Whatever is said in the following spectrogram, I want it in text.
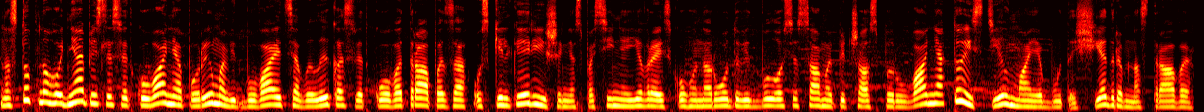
Наступного дня після святкування Пурима відбувається велика святкова трапеза. Оскільки рішення спасіння єврейського народу відбулося саме під час пирування, то і стіл має бути щедрим на страви.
